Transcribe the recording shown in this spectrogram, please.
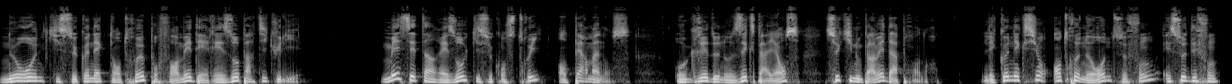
neurones qui se connectent entre eux pour former des réseaux particuliers. Mais c'est un réseau qui se construit en permanence, au gré de nos expériences, ce qui nous permet d'apprendre. Les connexions entre neurones se font et se défont,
